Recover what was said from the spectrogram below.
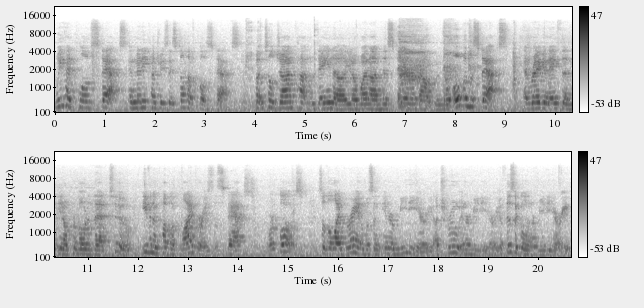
we had closed stacks. In many countries, they still have closed stacks. But until John Cotton Dana, you know, went on his tear about, we will open the stacks, and Ranganathan, you know, promoted that too. Even in public libraries, the stacks were closed. So the librarian was an intermediary, a true intermediary, a physical intermediary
